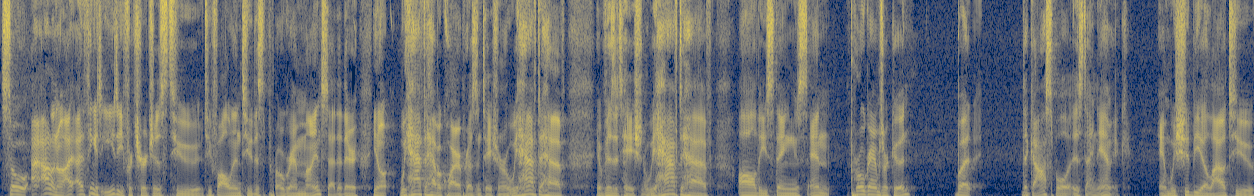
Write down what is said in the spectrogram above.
So I, I don't know. I, I think it's easy for churches to to fall into this program mindset that they're, you know, we have to have a choir presentation or we have to have know, visitation. We have to have all these things. And programs are good, but the gospel is dynamic and we should be allowed to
